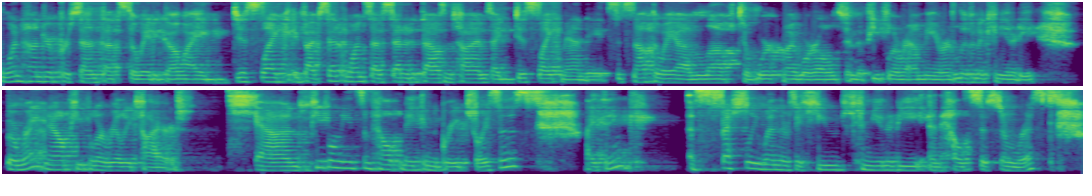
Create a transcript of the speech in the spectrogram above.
100% that's the way to go. I dislike, if I've said it once, I've said it a thousand times. I dislike mandates. It's not the way I love to work my world and the people around me or live in a community. But right now, people are really tired and people need some help making great choices. I think, especially when there's a huge community and health system risk.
